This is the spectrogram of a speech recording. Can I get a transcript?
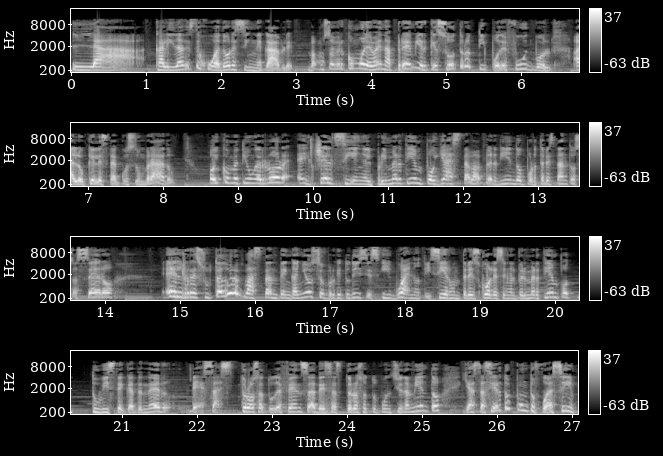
La calidad de este jugador es innegable. Vamos a ver cómo le va en la Premier, que es otro tipo de fútbol a lo que él está acostumbrado. Hoy cometió un error, el Chelsea en el primer tiempo ya estaba perdiendo por tres tantos a cero. El resultado era bastante engañoso porque tú dices, y bueno, te hicieron tres goles en el primer tiempo, tuviste que tener desastrosa tu defensa, desastroso tu funcionamiento, y hasta cierto punto fue así,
